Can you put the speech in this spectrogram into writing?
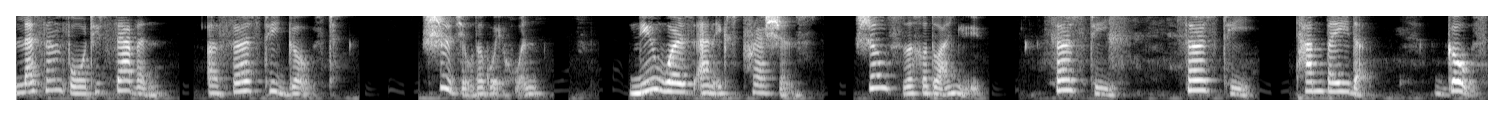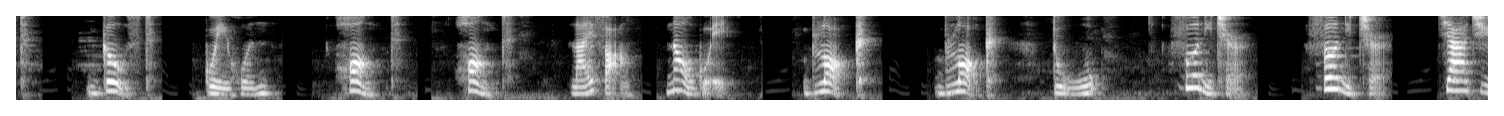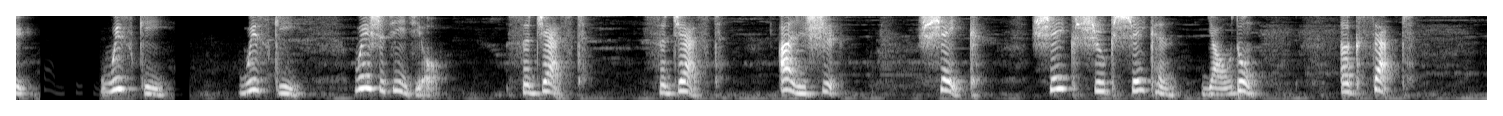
Lesson forty-seven: A thirsty ghost. 嗜酒的鬼魂。New words and expressions. 生词和短语。Thirsty, thirsty. 贪杯的。Ghost, ghost. 鬼魂。Haunt, haunt. 来访，闹鬼。Block, block. 堵。Furniture, furniture. 家具。 Whiskey, whiskey. 威士忌酒。Suggest, suggest. 暗示。Shake, shake, shook, shaken. 摇动。Accept,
